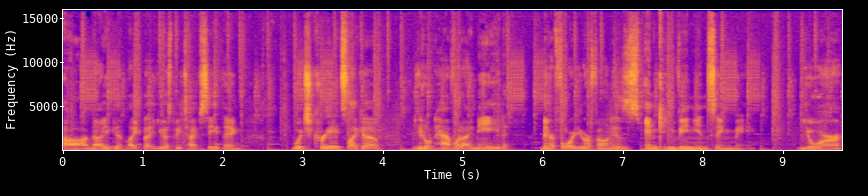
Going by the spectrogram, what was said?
Ah, uh, no, you get like that USB Type C thing, which creates like a, you don't have what I need, therefore your phone is inconveniencing me. Your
